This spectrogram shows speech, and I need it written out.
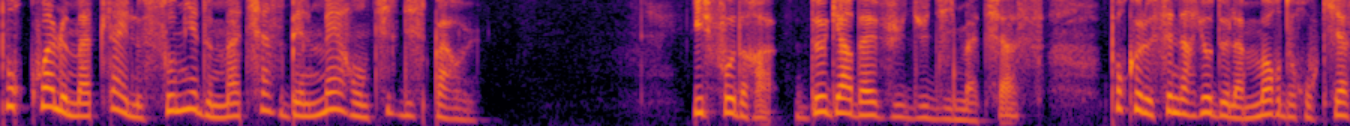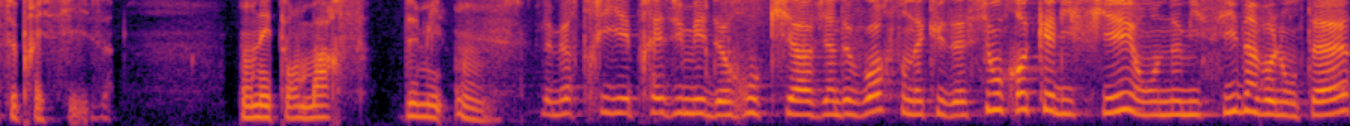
Pourquoi le matelas et le sommier de Mathias Belmer ont-ils disparu? Il faudra deux gardes à vue du dit Mathias pour que le scénario de la mort de Roukia se précise. On est en mars 2011. Le meurtrier présumé de Roukia vient de voir son accusation requalifiée en homicide involontaire.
